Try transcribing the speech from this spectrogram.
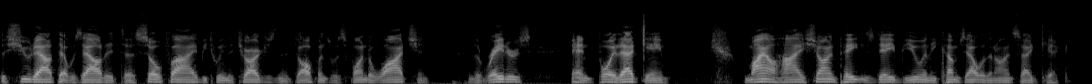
the shootout that was out at uh, SoFi between the Chargers and the Dolphins was fun to watch. And the Raiders, and boy, that game mile high. Sean Payton's debut, and he comes out with an onside kick.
